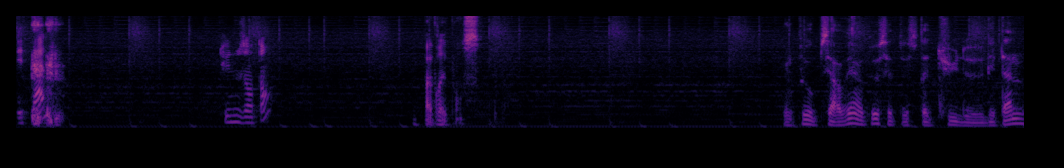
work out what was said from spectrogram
Ethan Tu nous entends? Pas de réponse. On peut observer un peu cette statue de d'Ethan?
